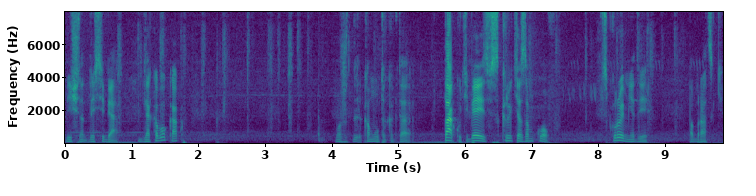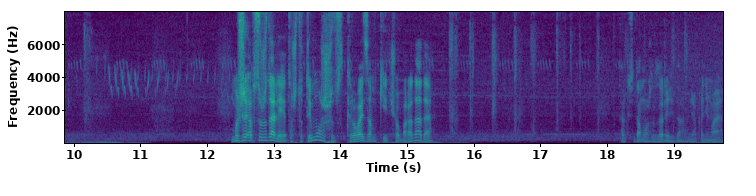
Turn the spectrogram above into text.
Лично для себя. Для кого как. Может, кому-то как-то... Так, у тебя есть вскрытие замков. Вскрой мне дверь. По-братски. Мы же обсуждали это, что ты можешь вскрывать замки. Че, борода, да? Так, сюда можно залезть, да? Я понимаю.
